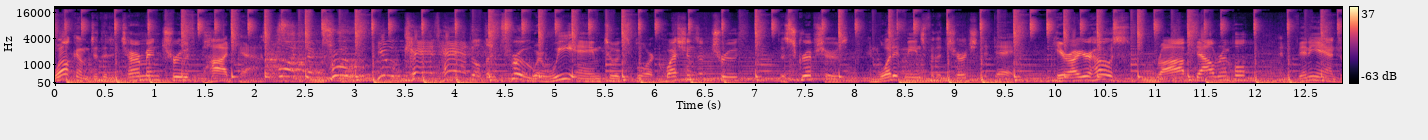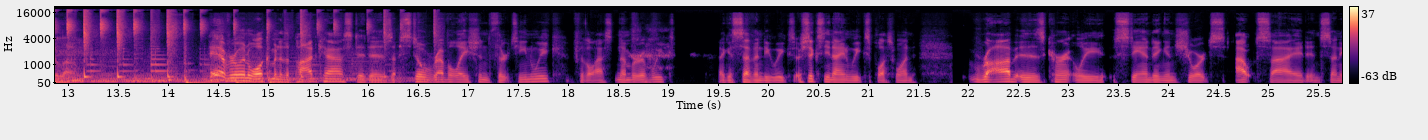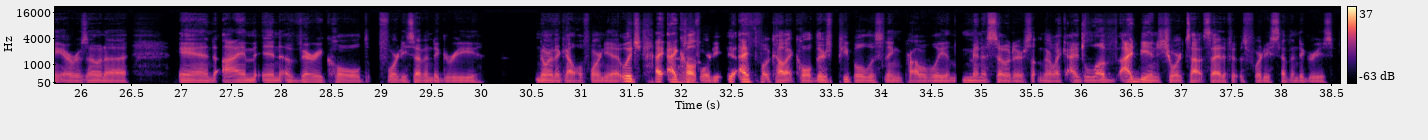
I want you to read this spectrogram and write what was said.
Welcome to the Determine Truth Podcast, What the truth? You can't handle the truth. where we aim to explore questions of truth, the scriptures, and what it means for the church today. Here are your hosts, Rob Dalrymple and Vinnie Angelo. Hey everyone, welcome to the podcast. It is still Revelation 13 week for the last number of weeks, I guess 70 weeks or 69 weeks plus one. Rob is currently standing in shorts outside in sunny Arizona, and I'm in a very cold 47 degree Northern California, which I, I call 40. I call that cold. There's people listening probably in Minnesota or something. They're like, I'd love, I'd be in shorts outside if it was 47 degrees.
